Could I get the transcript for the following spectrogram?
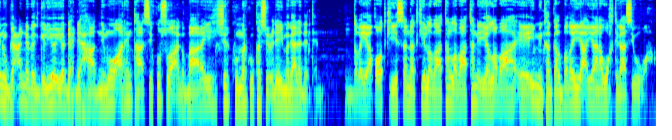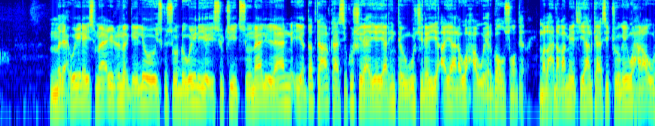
inuu gacan nabadgelyo iyo dhexdhexaadnimo arrintaasi ku soo agbaaray shirku markuu ka socday magaaladatan dabayaaqoodkii sannadkii labaatan labaatan iyo laba ah ee iminka galbaday ayaana wakhtigaasi u ahaa. Madaxweyne ismaaciil cumar geelle oo isku soo dhoweynaya isujiid somalilan iyo dadka halkaasi ku shiraayay arrinta ugu jiray ayaana waxa uu ergo u soo diray. Madax dhaqameedkii halkaasi joogay waxaana uu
